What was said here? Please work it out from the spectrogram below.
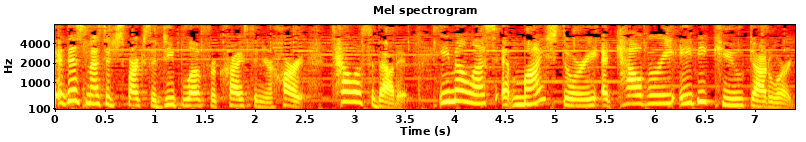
If this message sparks a deep love for Christ in your heart, tell us about it. Email us at mystory at calvaryabq.org.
